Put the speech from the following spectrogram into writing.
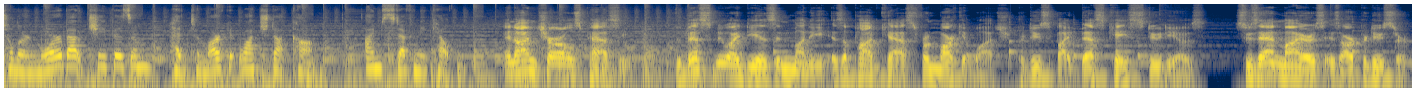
To learn more about cheapism, head to marketwatch.com. I'm Stephanie Kelton. And I'm Charles Passy. The Best New Ideas in Money is a podcast from MarketWatch, produced by Best Case Studios. Suzanne Myers is our producer.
